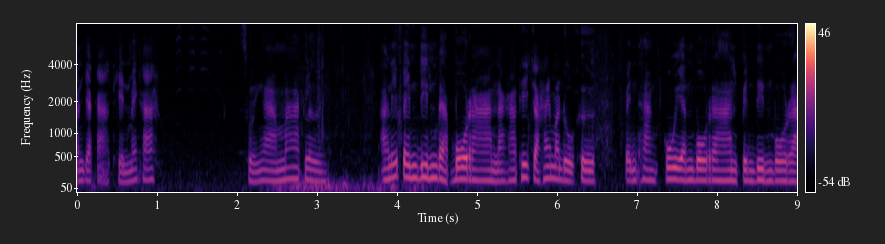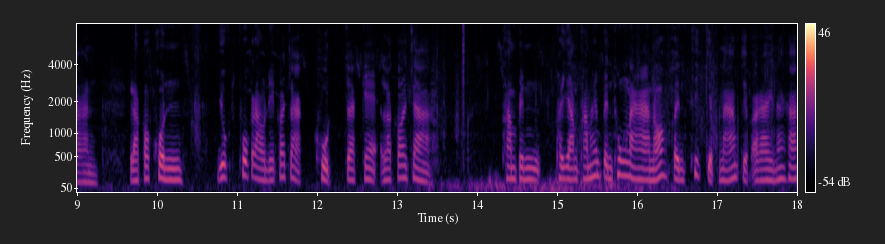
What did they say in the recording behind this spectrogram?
บรรยากาศเห็นไหมคะ สวยงามมากเลย อันนี้เป็นดินแบบโบราณนะคะ ที่จะให้มาดูคือเป็นทางเกวียนโบราณ เป็นดินโบราณ แล้วก็คนยุคพวกเราเนี่ยก็จะขุดจะแกะแล้วก็จะทำเป็นพยายามทำให้เป็นทุ่งนาเนาะเป็นที่เก็บน้ำเก็บอะไรนะคะ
